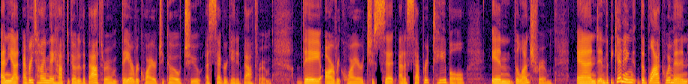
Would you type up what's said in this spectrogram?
And yet, every time they have to go to the bathroom, they are required to go to a segregated bathroom. They are required to sit at a separate table in the lunchroom. And in the beginning, the black women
